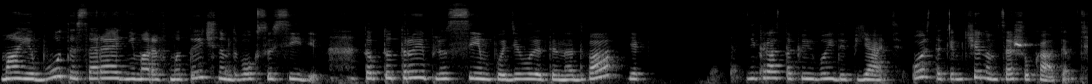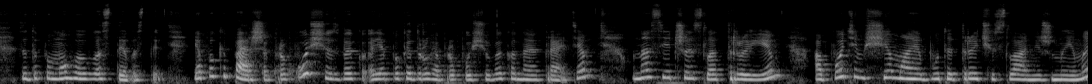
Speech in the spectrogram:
має бути середнім арифметичним двох сусідів. Тобто 3 плюс 7 поділити на 2, як якраз таки вийде 5. Ось таким чином це шукати за допомогою властивостей. Я поки перше пропущу, я поки друге пропущу, виконаю третє. У нас є числа 3, а потім ще має бути 3 числа між ними,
